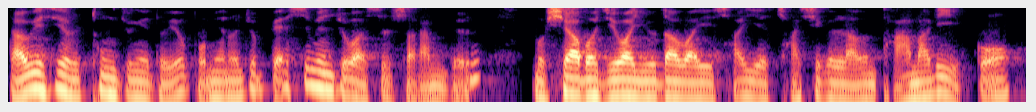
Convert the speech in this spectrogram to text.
다윗의 혈통 중에도요, 보면은 좀 뺐으면 좋았을 사람들, 뭐 시아버지와 유다와의 사이에 자식을 낳은 다말이 있고,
